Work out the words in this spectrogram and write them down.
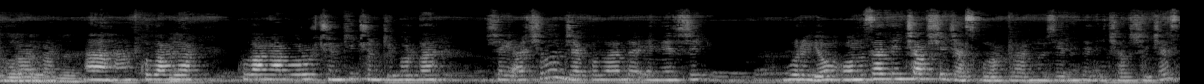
bak. kulaklarımda. Aha, kulağına, kulağına vurur çünkü. Çünkü burada şey açılınca kulağda enerji vuruyor. Onu zaten çalışacağız kulakların üzerinde de çalışacağız.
